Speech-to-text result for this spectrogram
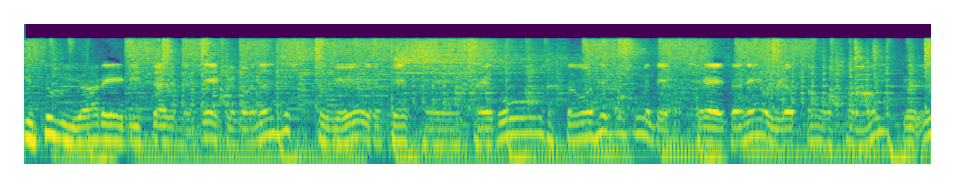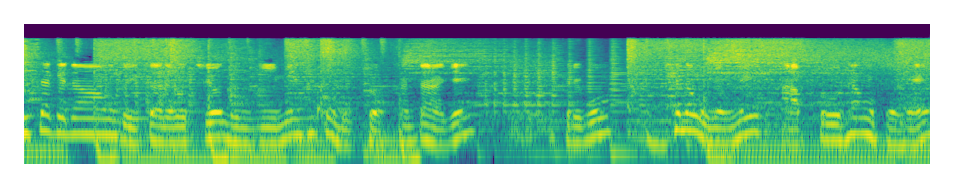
유튜브 URL이 있어야 되는데 그거는 해시태그 이렇게 잘 달고 작성을 해주시면 돼요. 제가 예전에 올렸던 것처럼 그리고 인스타 계정도 있어야 되고 지원 동기 및 활동 목표 간단하게 그리고 채널 운영 및 앞으로 향후 계획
